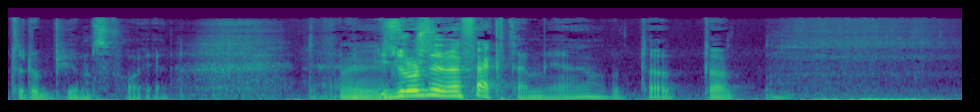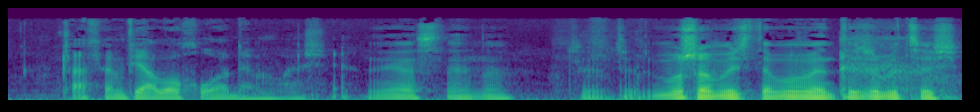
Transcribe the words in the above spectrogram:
to robiłem swoje. Fajnie. I z różnym efektem, nie? Bo to, to czasem wiało chłodem właśnie. Jasne, no. Muszą być te momenty, żeby coś,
